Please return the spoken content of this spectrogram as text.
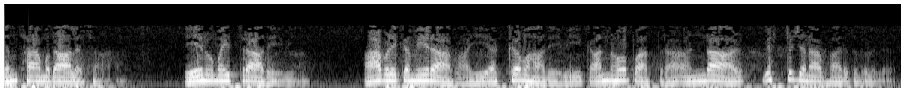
ಎಂಥ ಮದಾಲಸ. ಏನು ಮೈತ್ರಾದೇವಿ. ಆ ಬಳಿಕ ಮೀರಾಬಾಯಿ, ಅಕ್ಕ ಮಹಾದೇವಿ, ಕಾನ್ಹೋಪಾತ್ರ, ಅಂಡಾಳ್, ಎಷ್ಟು ಜನ ಭಾರತದೊಳಗೆ.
